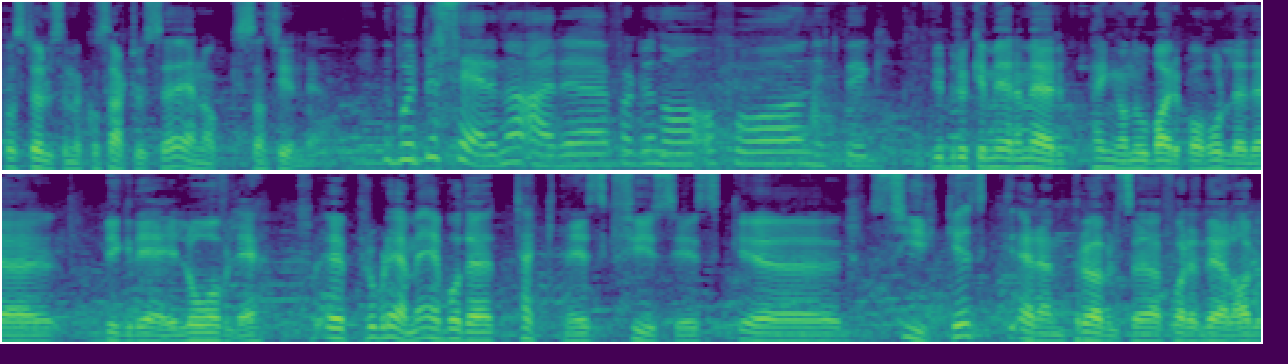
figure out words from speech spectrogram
på størrelse med Konserthuset er nok sannsynlig. Hvor presserende er det for dere nå å få nytt bygg? Vi bruker mer og mer penger nå bare på å holde det bygget vi er i lovlig. Eh, problemet er både teknisk, fysisk, psykisk er det en prøvelse for en del av,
